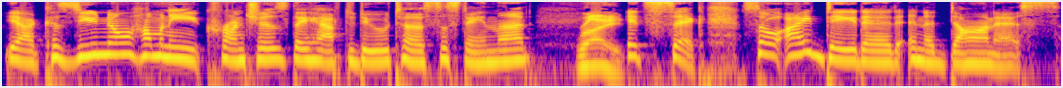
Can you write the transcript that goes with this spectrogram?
Yeah, because do you know how many crunches they have to do to sustain that? Right. It's sick. So I dated an Adonis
